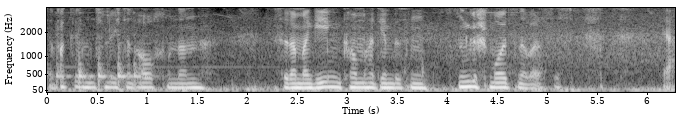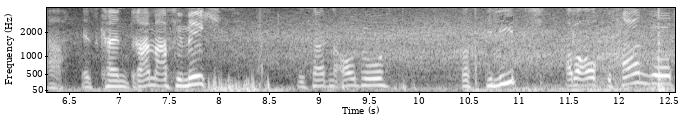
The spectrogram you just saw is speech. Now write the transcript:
Der wackelt natürlich dann auch und dann ist er dann mal gegengekommen, hat hier ein bisschen angeschmolzen, aber das ist ja jetzt kein Drama für mich. Ist halt ein Auto, was geliebt, aber auch gefahren wird.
